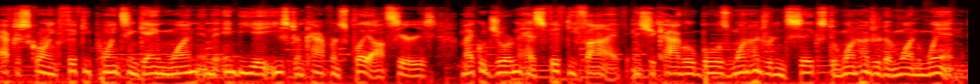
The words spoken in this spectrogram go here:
after scoring 50 points in Game 1 in the NBA Eastern Conference Playoff Series, Michael Jordan has 55 in the Chicago Bulls' 106 101 win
